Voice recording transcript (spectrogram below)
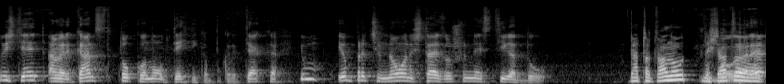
Но, вижте, американците толкова много техника покрай тях. Имам, имам пред, че много неща изобщо не стигат до, Да, то това много нещата, България.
